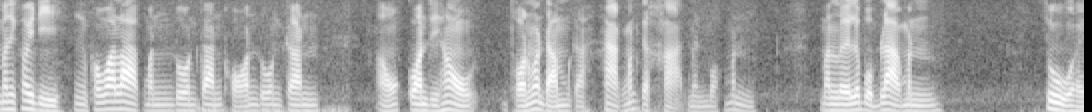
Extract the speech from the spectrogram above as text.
มันไม่ค่อยดีเพราะว่ารากมันโดนการถอนโดนการเอาก่อนที่เฮาถอนว่าดำกะหากมันก็ขาดมันบอกมัน มันเลยระบบรากมันสู้ไอ้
